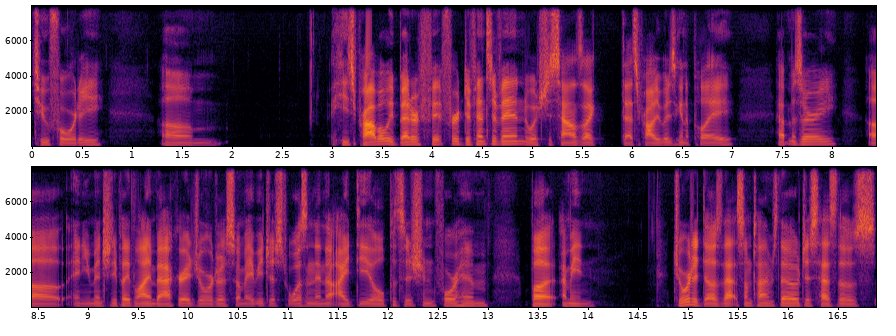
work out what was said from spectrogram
240. Um he's probably better fit for defensive end, which just sounds like that's probably what he's gonna play at Missouri. Uh and you mentioned he played linebacker at Georgia, so maybe just wasn't in the ideal position for him. But I mean, Georgia does that sometimes though, just has those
